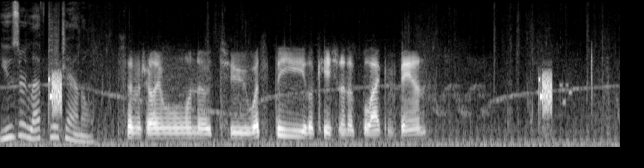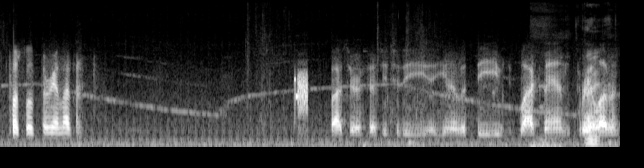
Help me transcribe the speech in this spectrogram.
User left your channel. Seven Charlie One Hundred Two. What's the location of the black van? Postal 311. 5050 to the uh, unit with the black van 311.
